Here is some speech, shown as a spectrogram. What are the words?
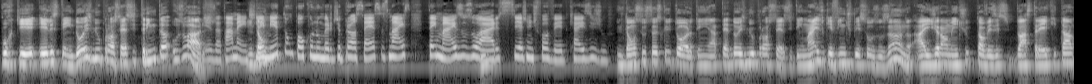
porque eles têm 2 mil processos e 30 usuários. Exatamente. Então, Limita um pouco o número de processos, mas tem mais usuários se a gente for ver do que a Exiju. Então, se o seu escritório tem até 2 mil processos e tem mais do que 20 pessoas usando, aí geralmente, talvez esse do Astrea aqui tá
